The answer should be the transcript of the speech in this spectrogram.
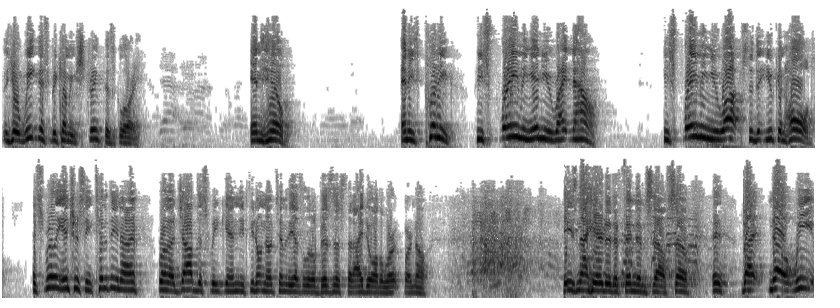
your weakness becoming strength is glory. In Him. And He's putting, He's framing in you right now. He's framing you up so that you can hold. It's really interesting. Timothy and I were on a job this weekend. If you don't know, Timothy has a little business that I do all the work for. No. He's not here to defend himself. So, uh, but no, we,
